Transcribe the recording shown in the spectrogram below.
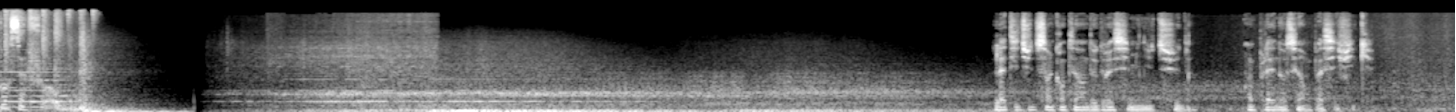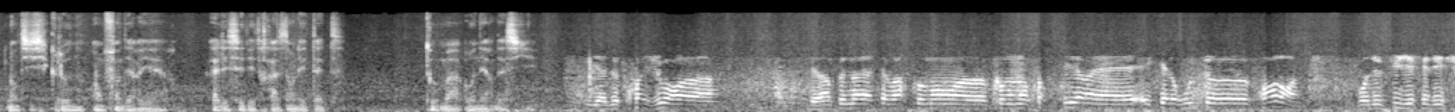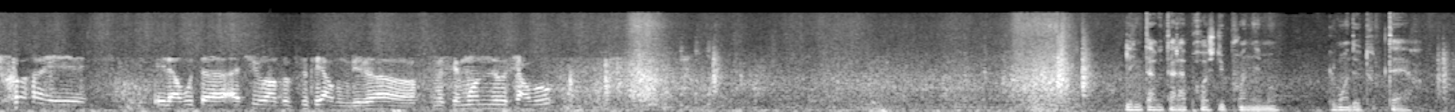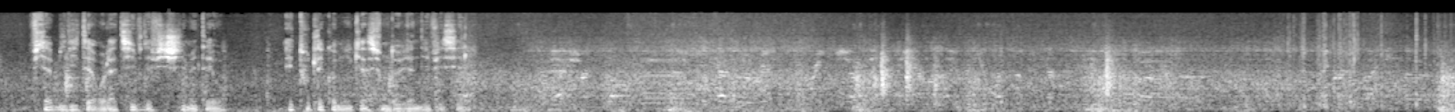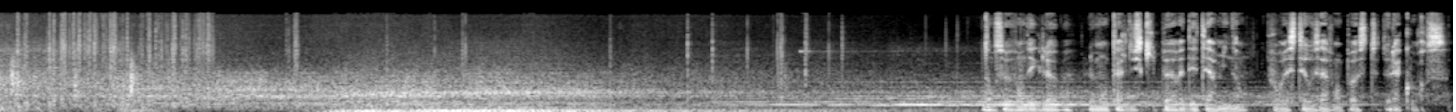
France Info. Latitude 51 degrés 6 minutes sud, en plein océan Pacifique. L'anticyclone, enfin derrière, a laissé des traces dans les têtes. Thomas au nerf d'acier. Il y a 2-3 jours, euh, j'avais un peu de mal à savoir comment, euh, comment m'en sortir et, et quelle route euh, prendre. Depuis, j'ai fait des choix et, la route à, à suivre est un peu plus claire. Donc déjà, euh, je me fais moins de nœuds au cerveau. Linked à l'approche du point Nemo, loin de toute terre. Fiabilité relative des fichiers météo. Et toutes les communications deviennent difficiles. Dans ce vent des globes, le mental du skipper est déterminant pour rester aux avant-postes de la course.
